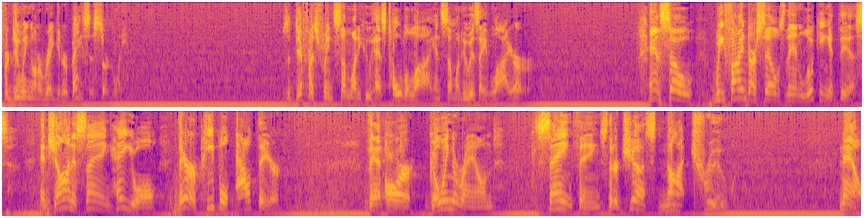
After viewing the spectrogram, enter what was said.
for doing on a regular basis, certainly. There's a difference between somebody who has told a lie and someone who is a liar. And so we find ourselves then looking at this. And John is saying, hey, you all, there are people out there that are going around saying things that are just not true. Now,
